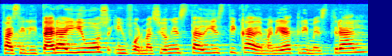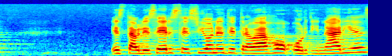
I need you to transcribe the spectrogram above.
Facilitar a IVOS información estadística de manera trimestral establecer sesiones de trabajo ordinarias,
